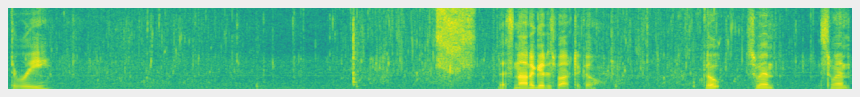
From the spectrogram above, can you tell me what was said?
three. That's not a good spot to go. Go, swim, swim.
